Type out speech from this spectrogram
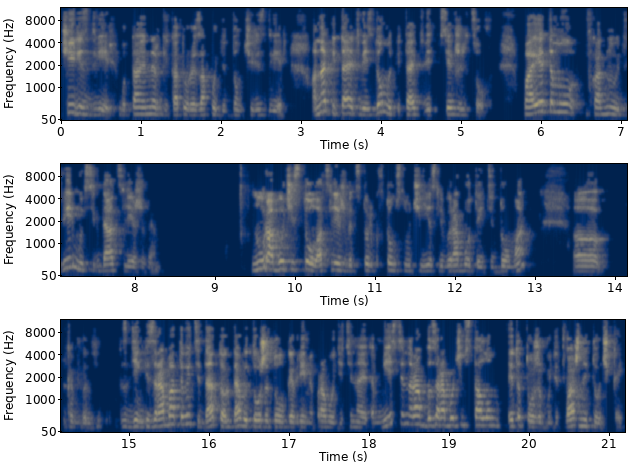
через дверь, вот та энергия, которая заходит в дом через дверь, она питает весь дом и питает всех жильцов. Поэтому входную дверь мы всегда отслеживаем. Ну, рабочий стол отслеживается только в том случае, если вы работаете дома, э, как бы деньги зарабатываете, да, тогда вы тоже долгое время проводите на этом месте на раб за рабочим столом, это тоже будет важной точкой.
